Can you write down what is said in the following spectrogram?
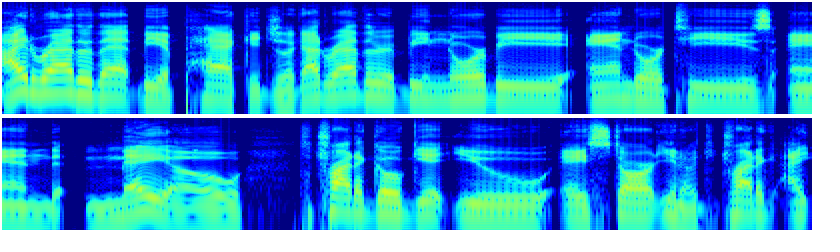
I'd rather that be a package. Like I'd rather it be Norby and Ortiz and Mayo to try to go get you a start. You know, to try to I,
